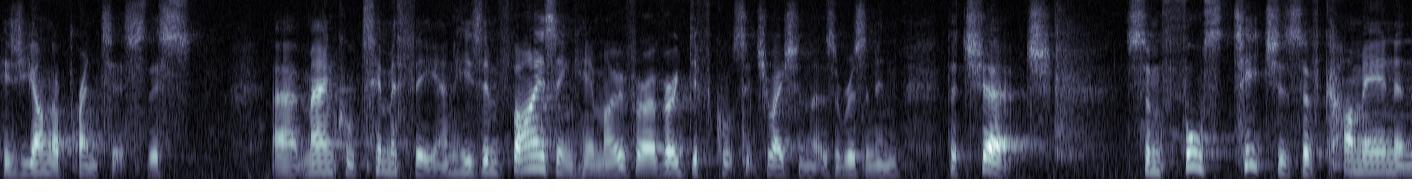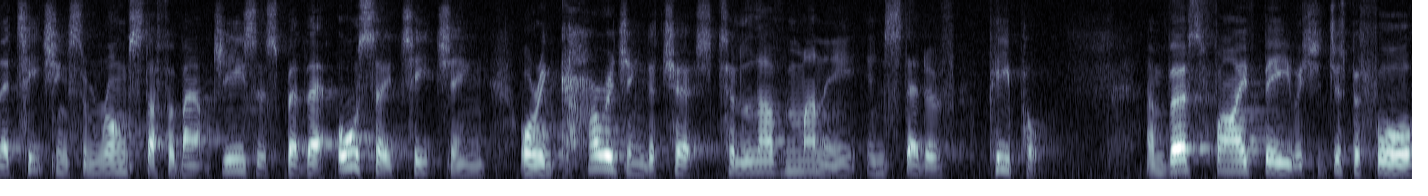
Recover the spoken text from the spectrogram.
his young apprentice, this uh, man called Timothy, and he's advising him over a very difficult situation that has arisen in the church. Some false teachers have come in and they're teaching some wrong stuff about Jesus, but they're also teaching or encouraging the church to love money instead of people. And verse 5b, which is just before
